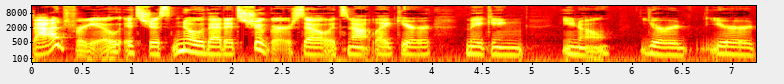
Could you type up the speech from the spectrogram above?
bad for you. It's just know that it's sugar. So it's not like you're making, you know, your your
